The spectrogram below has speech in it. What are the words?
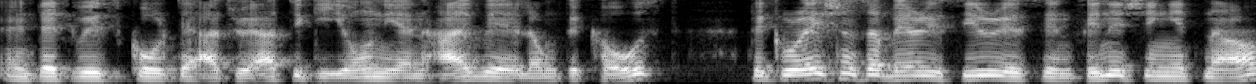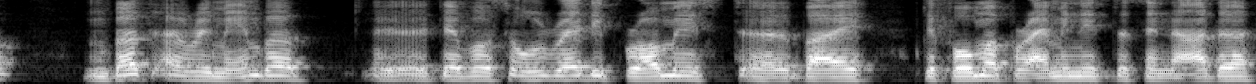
and that was called the Adriatic Ionian Highway along the coast. The Croatians are very serious in finishing it now, but I remember uh, there was already promised uh, by the former Prime Minister Sanader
